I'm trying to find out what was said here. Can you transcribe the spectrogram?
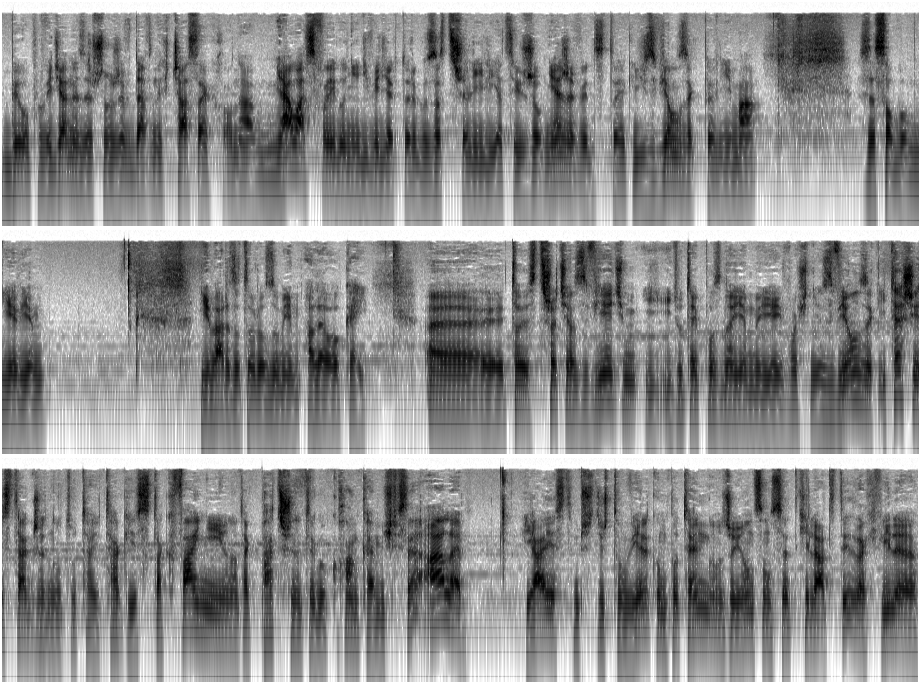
Było powiedziane zresztą, że w dawnych czasach ona miała swojego niedźwiedzia, którego zastrzelili jacyś żołnierze, więc to jakiś związek pewnie ma ze sobą, nie wiem. Nie bardzo to rozumiem, ale okej. Okay. E, to jest trzecia z wiedźm i, i, tutaj poznajemy jej właśnie związek i też jest tak, że no tutaj tak jest tak fajnie i ona tak patrzy na tego kochanka i myśli sobie, ale ja jestem przecież tą wielką potęgą żyjącą setki lat, ty za chwilę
